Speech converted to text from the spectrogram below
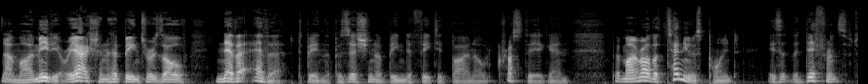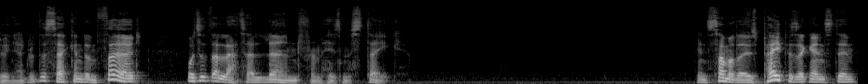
Now, my immediate reaction had been to resolve never ever to be in the position of being defeated by an old crusty again, but my rather tenuous point is that the difference between Edward II and III was that the latter learned from his mistake. In some of those papers against him,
